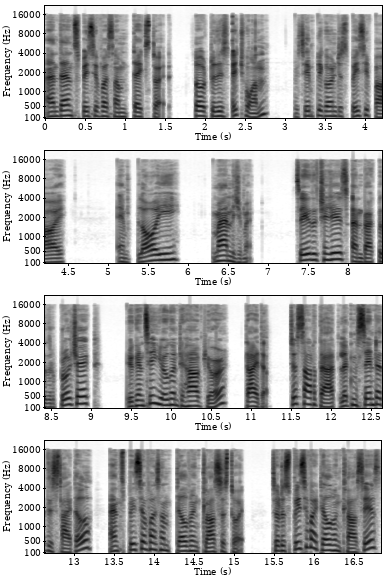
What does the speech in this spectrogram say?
and then specify some text to it. So to this h1 we're simply going to specify employee management. Save the changes and back to the project. You can see you're going to have your title. Just after that let me center this title and specify some tailwind classes to it so to specify Tailwind classes,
